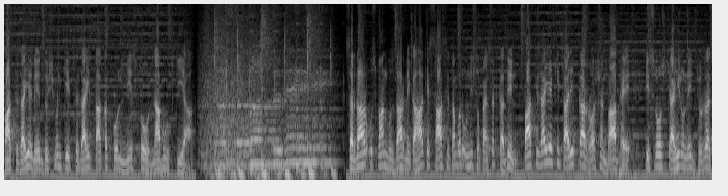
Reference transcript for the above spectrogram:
पाक फिजाइया ने दुश्मन की फिजाई ताकत को नेस्तो नाबूद किया। सरदार उस्मान बुजदार ने कहा कि 7 सितंबर 1965 का दिन पाक फिजाइया की तारीख का रोशन बाब है। इस रोज शाहिरों ने जुर्रत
